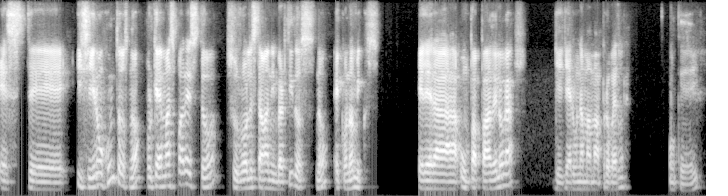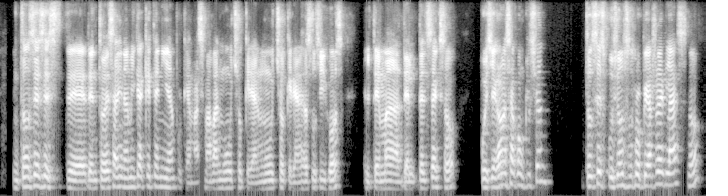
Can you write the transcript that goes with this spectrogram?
este y siguieron juntos, ¿no? Porque además para esto sus roles estaban invertidos, ¿no? Económicos. Él era un papá del hogar y ella era una mamá proveedora. Ok. Entonces, este, dentro de esa dinámica que tenían, porque además se amaban mucho, querían mucho, querían a sus hijos, el tema del, del sexo, pues llegaron a esa conclusión. Entonces pusieron sus propias reglas, ¿no?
